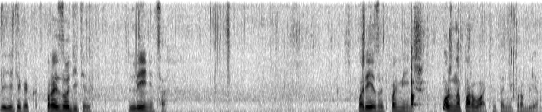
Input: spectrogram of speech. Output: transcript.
Видите, как производитель ленится порезать поменьше. Можно порвать, это не проблема.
